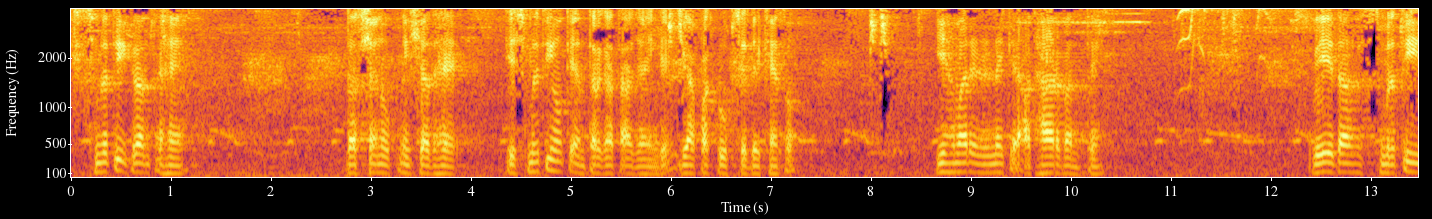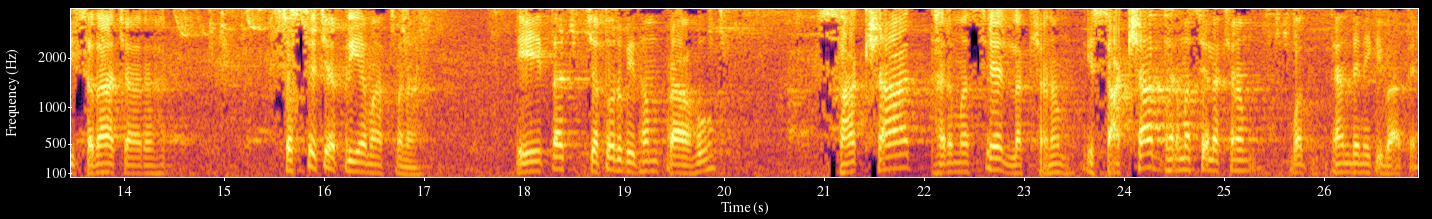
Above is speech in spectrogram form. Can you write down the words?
स्मृति ग्रंथ हैं दर्शन उपनिषद है, ये स्मृतियों के अंतर्गत आ जाएँगे, व्यापक रूप से देखें तो। ये हमारे निर्णय के आधार बनते हैं। वेद स्मृति सदाचार। स्वस्य च प्रियमात्मना। एक चतुर्विधम प्राहु। साक्षात धर्म से लक्षणम ये साक्षात धर्म से लक्षणम बहुत ध्यान देने की बात है।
